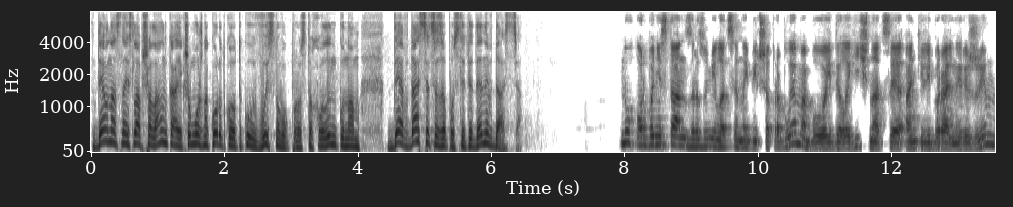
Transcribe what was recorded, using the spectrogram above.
де у нас найслабша ланка, якщо можна коротко, таку висновок, просто хвилинку нам де вдасться це запустити, де не вдасться. Ну, Орбаністан зрозуміло, це найбільша проблема, бо ідеологічно це антиліберальний режим.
